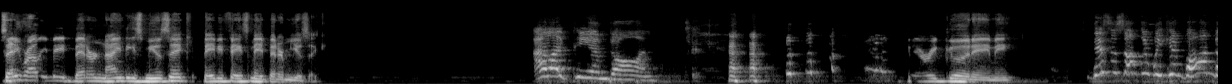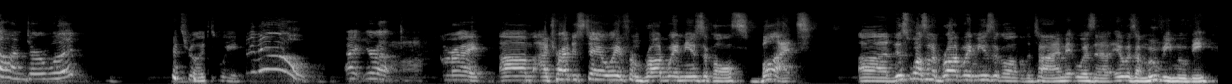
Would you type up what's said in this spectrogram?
Teddy Riley made better '90s music. Babyface made better music. I like PM Dawn. Very good, Amy. This is something we can bond on, Durwood. It's really sweet. I know. All right, you're up. All right. Um, I tried to stay away from Broadway musicals, but uh, this wasn't a Broadway musical at the time. It was a it was a movie movie,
